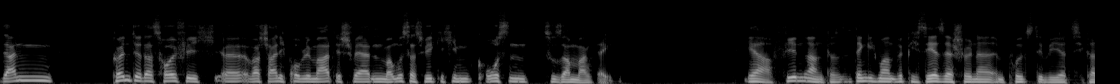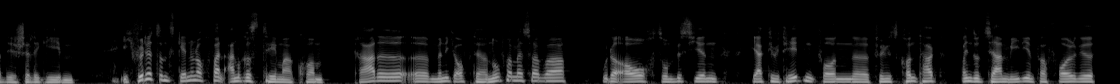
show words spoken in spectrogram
dann könnte das häufig äh, wahrscheinlich problematisch werden. Man muss das wirklich im großen Zusammenhang denken. Ja, vielen Dank. Das ist, denke ich mal, ein wirklich sehr, sehr schöner Impuls, den wir jetzt hier gerade an die Stelle geben. Ich würde jetzt sonst gerne noch auf ein anderes Thema kommen. Gerade äh, wenn ich auf der Hannover Messer war oder auch so ein bisschen die Aktivitäten von äh, Phoenix Kontakt in sozialen Medien verfolge,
